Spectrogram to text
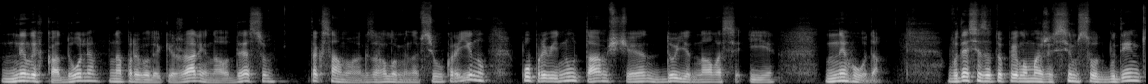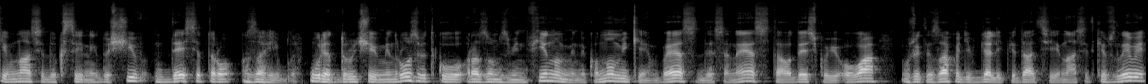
нелегка доля, на превеликий жалі на Одесу. Так само, як загалом і на всю Україну, попри війну, там ще доєдналася і негода. В Одесі затопило майже 700 будинків внаслідок сильних дощів, 10 загиблих. Уряд доручив Мінрозвідку разом з Мінфіном, Мінекономіки, МВС, ДСНС та Одеською ОВА вжити заходів для ліквідації наслідків зливи,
